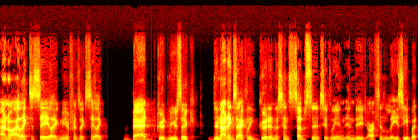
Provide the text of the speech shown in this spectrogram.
i don't know i like to say like me and friends like say like bad good music. They're not exactly good in the sense substantively and, and they are often lazy but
